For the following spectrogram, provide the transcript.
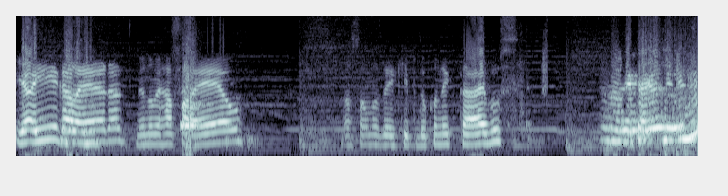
E aí, galera, meu nome é Rafael, nós somos da equipe do Conectaivos. Meu nome é Carolina.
